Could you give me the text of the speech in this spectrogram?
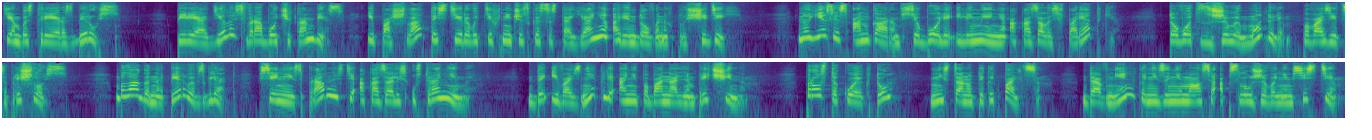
тем быстрее разберусь. Переоделась в рабочий комбез и пошла тестировать техническое состояние арендованных площадей. Но если с ангаром все более или менее оказалось в порядке, то вот с жилым модулем повозиться пришлось. Благо, на первый взгляд, все неисправности оказались устранимы. Да и возникли они по банальным причинам. Просто кое-кто, не стану тыкать пальцем, давненько не занимался обслуживанием систем.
